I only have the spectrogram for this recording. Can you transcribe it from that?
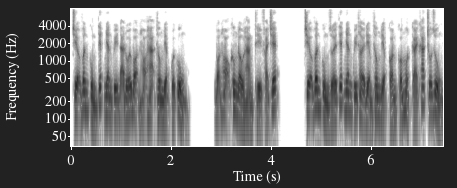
triệu vân cùng tiết nhân quý đã đối bọn họ hạ thông điệp cuối cùng. Bọn họ không đầu hàng thì phải chết. Triệu vân cùng dưới tiết nhân quý thời điểm thông điệp còn có một cái khác chỗ dùng,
